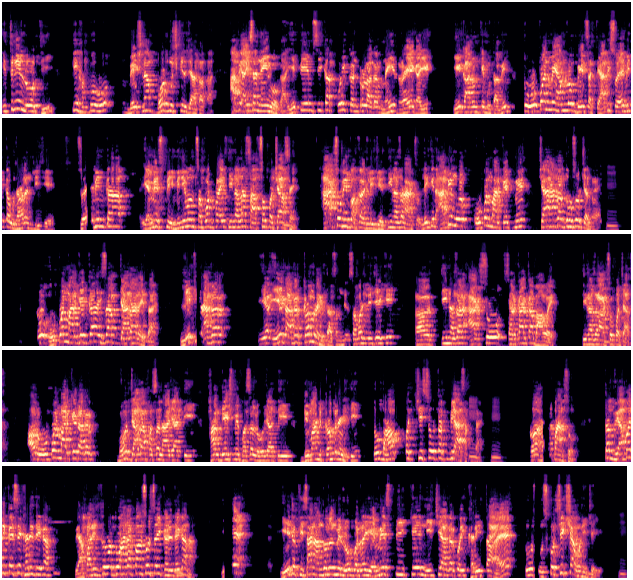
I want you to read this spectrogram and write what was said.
इतनी लो थी कि हमको वो बेचना बहुत मुश्किल जाता था। अब ऐसा नहीं होगा। एपीएमसी का कोई कंट्रोल अगर नहीं रहेगा ये ये कानून के मुताबिक तो ओपन में हम लोग बेच सकते हैं। अभी सोयाबीन का उदाहरण लीजिए। सोयाबीन का एमएसपी मिनिमम सपोर्ट प्राइस तीन हज़ार सात सौ पचास है। आठ सौ भी पकड़ लीजिए तीन हज़ार आठ सौ। लेकिन अभी ओपन मार्केट में चार हज़ार दो सौ चल रहा है। हम्म, तो ओपन मार्केट का हिसाब ज़्यादा रहता है। लेकिन अगर ये एक अगर कम रहता समझ समझ लीजिए कि तीन हज़ार आठ सौ सरकार का भाव है तीन हज़ार आठ सौ पचास। और ओपन मार्केट अगर बहुत ज़्यादा फ़सल आ जाती हर देश में फ़सल हो जाती डिमांड कम रहती तो भाव पच्चीस सौ तक भी आ सकता है। हम्म, दो हज़ार पाँच सौ। तब व्यापारी कैसे खरीदेगा? व्यापारी तो दो हज़ार पाँच सौ से ही खरीदेगा ना। ये ये जो किसान आंदोलन में लोग बढ़ रहे हैं एमएसपी के नीचे अगर कोई खरीदता है तो उसको शिक्षा होनी चाहिए। हम्म।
